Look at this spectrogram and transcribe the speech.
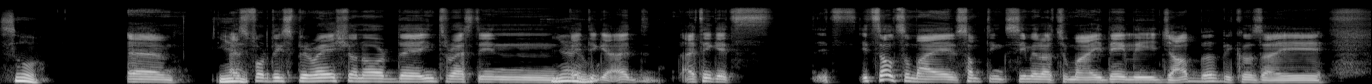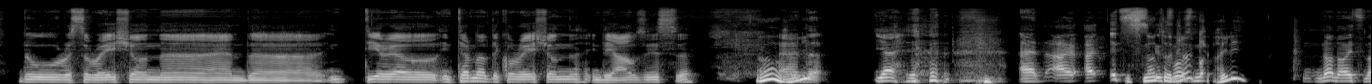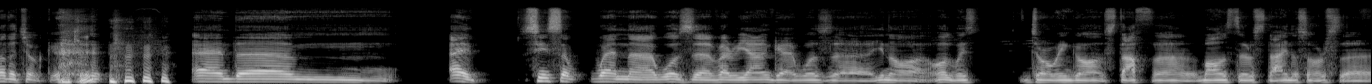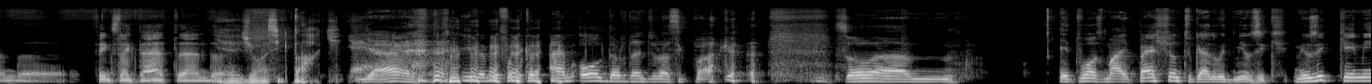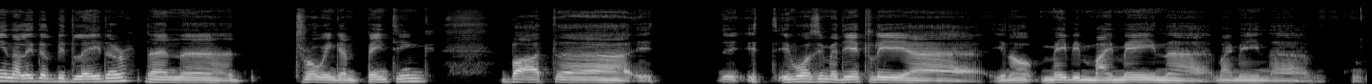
So, um, yeah. as for the inspiration or the interest in yeah. painting, I, I think it's it's it's also my something similar to my daily job because I do restoration uh, and uh, interior internal decoration in the houses. Oh, and, really? Uh, yeah, and I, I it's it's not it a joke, really. No, no, it's not a joke. Okay. and um, I since uh, when I was uh, very young, I was uh, you know always drawing on stuff, monsters, dinosaurs, and things like that. And uh, yeah, Jurassic Park. Yeah, yeah even before because I'm older than Jurassic Park. so um, it was my passion together with music. Music came in a little bit later than uh, drawing and painting, but uh, it it it was immediately uh, you know maybe my main uh, my main uh,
